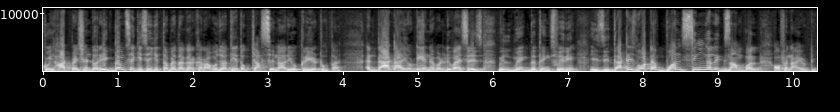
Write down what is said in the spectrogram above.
कोई हार्ट पेशेंट और एकदम से किसी की तबियत अगर खराब हो जाती है तो क्या सिनारियो क्रिएट होता है? And that IoT enable devices will make the things very easy that is what a one single example of an IoT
